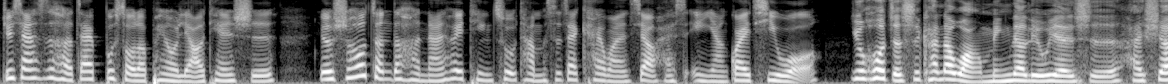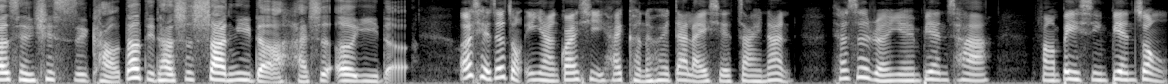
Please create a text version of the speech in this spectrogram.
就像是和在不熟的朋友聊天时，有时候真的很难会听出他们是在开玩笑还是阴阳怪气我。又或者是看到网民的留言时，还需要先去思考，到底他是善意的还是恶意的。而且这种阴阳怪气还可能会带来一些灾难，像是人缘变差。防备心变重，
